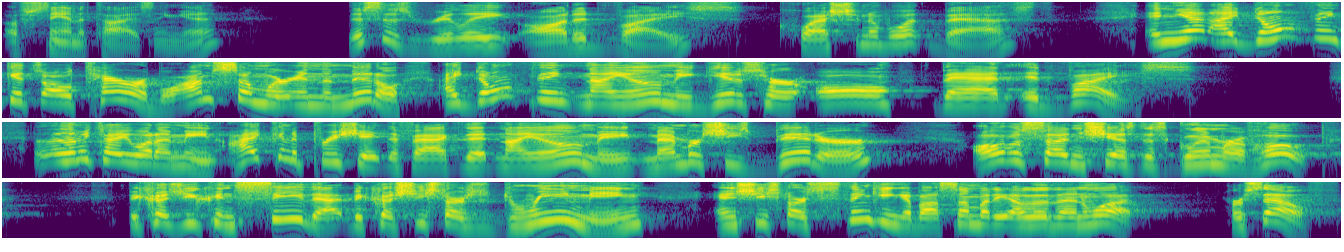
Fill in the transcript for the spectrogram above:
of sanitizing it. This is really odd advice, questionable at best. And yet, I don't think it's all terrible. I'm somewhere in the middle. I don't think Naomi gives her all bad advice. Let me tell you what I mean. I can appreciate the fact that Naomi, remember, she's bitter. All of a sudden, she has this glimmer of hope. Because you can see that because she starts dreaming and she starts thinking about somebody other than what? Herself.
